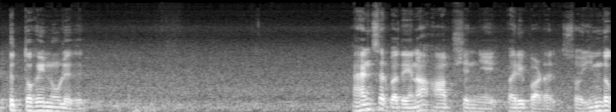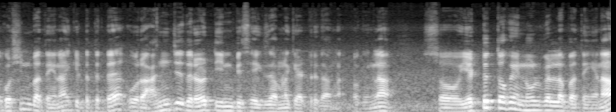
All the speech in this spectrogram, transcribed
எட்டுத்தொகை நூல் எது? ஆன்சர் பார்த்தீங்கன்னா ஆப்ஷன் ஏ பரிபாடல். ஸோ இந்த கொஷின் பார்த்தீங்கன்னா கிட்டத்தட்ட ஒரு அஞ்சு தடவை டிஎன்பிசி எக்ஸாமில் கேட்டிருக்காங்க. ஓகேங்களா ஸோ எட்டுத்தொகை நூல்களில் பார்த்தீங்கன்னா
